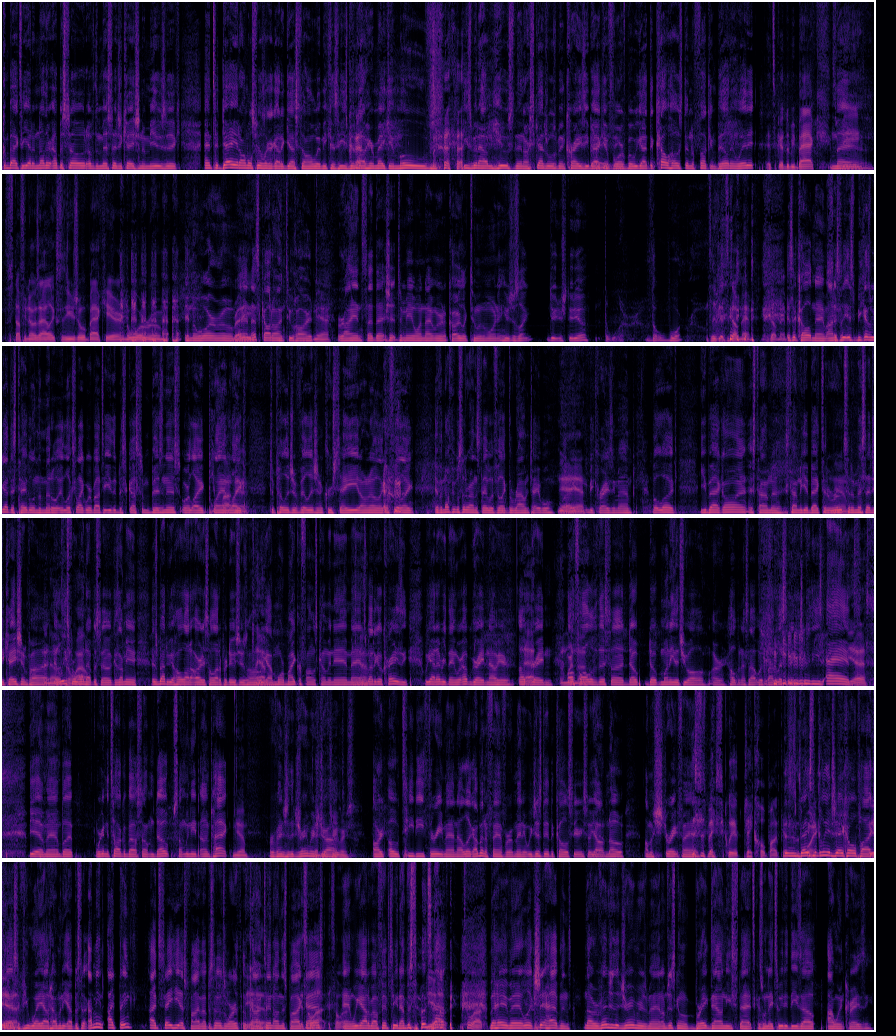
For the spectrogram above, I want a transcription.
Welcome back to yet another episode of the Miseducation of Music. And today it almost feels like I got a guest on with me because he's been out here making moves. he's been out in Houston. Our schedule's been crazy back and forth, but we got the co-host in the fucking building with it. It's good to be back. It's Man. me, Stuffy Nose Alex, as usual, back here in the war room. In the war room, man. That's caught on too hard. yeah. Ryan said that shit to me one night. We were in a car, it was like two in the morning. He was just like, dude, your studio? The war. The war It's a, it's a dope name. It's a dope name. It's a cold name. Honestly, it's because we got this table in the middle. It looks like we're about to either discuss some business or like plan fine, like yeah. to pillage a village in a crusade. I don't know. Like I feel like if enough people sit around this table, it feel like the round table. Yeah, Like, yeah. It'd be crazy, man. But look, you back on. It's time to it's time to get back to the roots Yeah. of the miseducation pod. know, At least for one episode. Because I mean, there's about to be a whole lot of artists, a whole lot of producers on. Yeah. We got more microphones coming in, man. It's about to go crazy. We got everything. We're upgrading out here. Upgrading and off all of this uh, dope, dope money that you all are helping us out with by listening to these ads. Yes. Yeah, man. But we're gonna talk about something dope, something we need to unpack. Yeah. Revenge of the Dreamers Revenge of the. Dreamers. ROTD three, man. Now look, I've been a fan for a minute. We just did the Cole series, so y'all know I'm a straight fan. This is basically a J. Cole podcast. This is point. basically a J. Cole podcast. Yeah. If you weigh out how many episodes, I mean, I think I'd say he has five episodes worth of Yeah. content on this podcast. It's a lot. It's a lot. and we got about 15 episodes yeah. out. It's a lot. But hey, man, look, shit happens. Now, Revenge of the Dreamers, man, I'm just going to break down these stats because when they tweeted these out, I went crazy.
